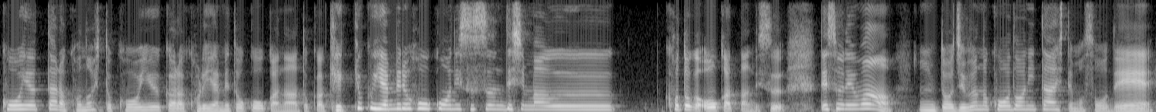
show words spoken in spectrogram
こう言ったらこの人こう言うからこれやめとこうかなとか結局やめる方向に進んでしまうことが多かったんです。でそれは、うん、と自分の行動に対してもそうで、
